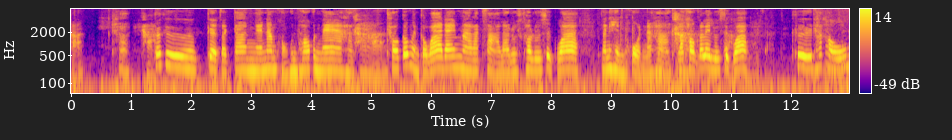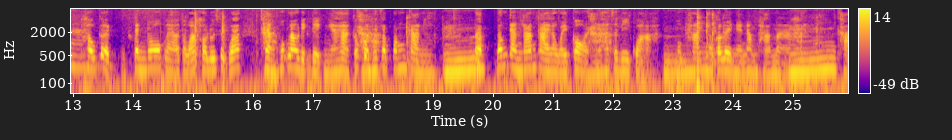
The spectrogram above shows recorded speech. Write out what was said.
คะ ค่ะ ค่ะก็คือเกิดจากการแนะนำของคุณพ่อคุณแม่ค่ะ ค่ะเขาก็เหมือนกับว่าได้มารักษาแล้วรู้เขารู้สึกว่ามันเห็นผลนะคะ ค่ะแล้วเขาก็เลยรู้สึกว่า คือถ้าเขาเขาเกิดเป็นโรคแล้ว แต่ว่าเขารู้สึกว่าอย่างพวกเราเด็กๆเนี้ยค่ะ ก็ควรที่จะป้องกันอืม แบบป้องกันร่างกายเราไว้ก่อนเนี้ยค่ะค่ะจะดีกว่า อืม พวกท่านเราก็เลยแนะนำพามาอืค่ะ มค่ะ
